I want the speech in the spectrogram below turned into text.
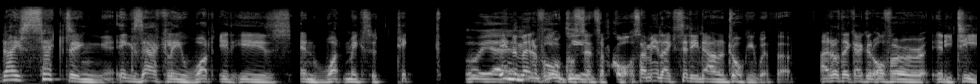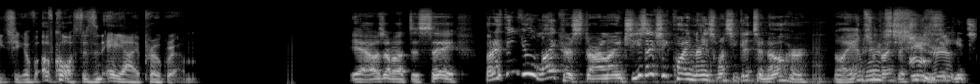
dissecting exactly what it is and what makes it tick Oh yeah. in the metaphorical indeed. sense, of course. I mean, like sitting down and talking with her. I don't think I could offer her any teaching. Of, of course, it's an AI program. Yeah, I was about to say, but I think you'll like her, Starline. She's actually quite nice once you get to know her. Though I am surprised that she's it's-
